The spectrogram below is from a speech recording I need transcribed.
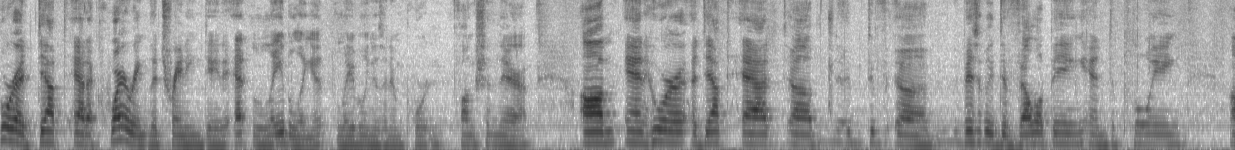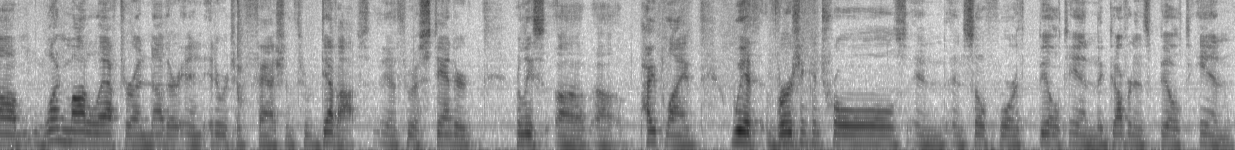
who are adept at acquiring the training data, at labeling it. Labeling is an important function there. Um, and who are adept at uh, uh, basically developing and deploying um, one model after another in an iterative fashion through DevOps, you know, through a standard release uh, uh, pipeline with version controls and, and so forth built in, the governance built in.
